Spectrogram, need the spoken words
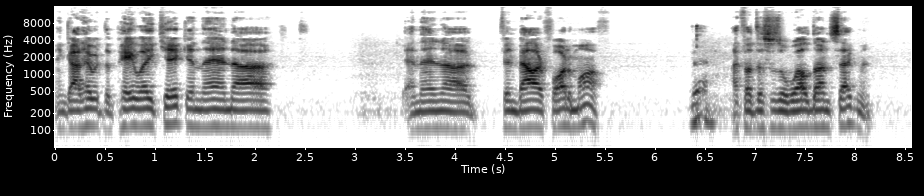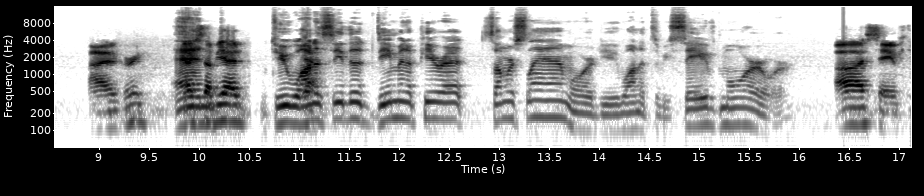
and got hit with the Pele kick, and then uh, and then uh, Finn Balor fought him off. Yeah. I thought this was a well done segment. I agree. Next up, And you had do you want yeah. to see the demon appear at SummerSlam, or do you want it to be saved more? Or uh, saved.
